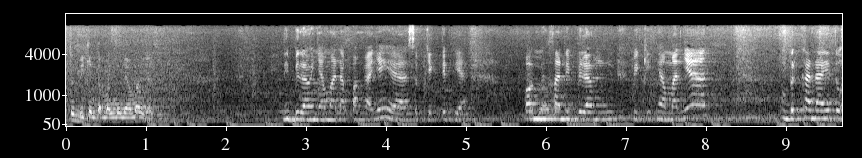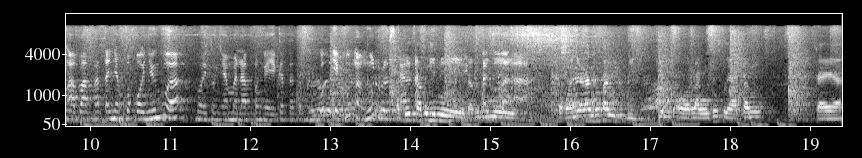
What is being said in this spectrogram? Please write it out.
itu bikin temanmu nyaman gak sih? dibilang nyaman apa enggaknya ya subjektif ya kalau misalkan dibilang bikin nyamannya karena itu apa katanya pokoknya gue mau itu nyaman apa enggak ya kata temen gue ya gue nggak ngurus Tapi kan tapi gini, tapi gini, gua. pokoknya kan itu kan bikin orang tuh kelihatan kayak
